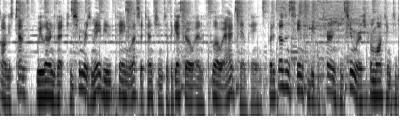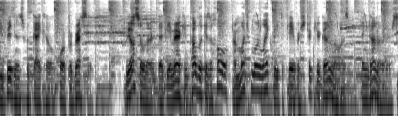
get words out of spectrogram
August 10th, we learned that consumers may be paying less attention to the Gecko and Flo ad campaigns, but it doesn't seem to be deterring consumers from wanting to do business with Geico or Progressive. We also learned that the American public as a whole are much more likely to favor stricter gun laws than gun owners.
